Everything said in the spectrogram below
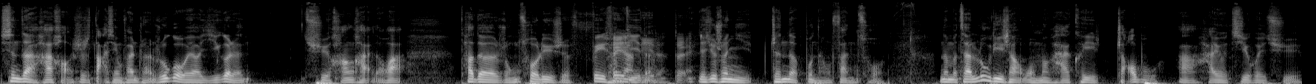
现在还好是大型帆船，如果我要一个人去航海的话，它的容错率是非常低的，对，也就是说你真的不能犯错。那么在陆地上，我们还可以找补啊，还有机会去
